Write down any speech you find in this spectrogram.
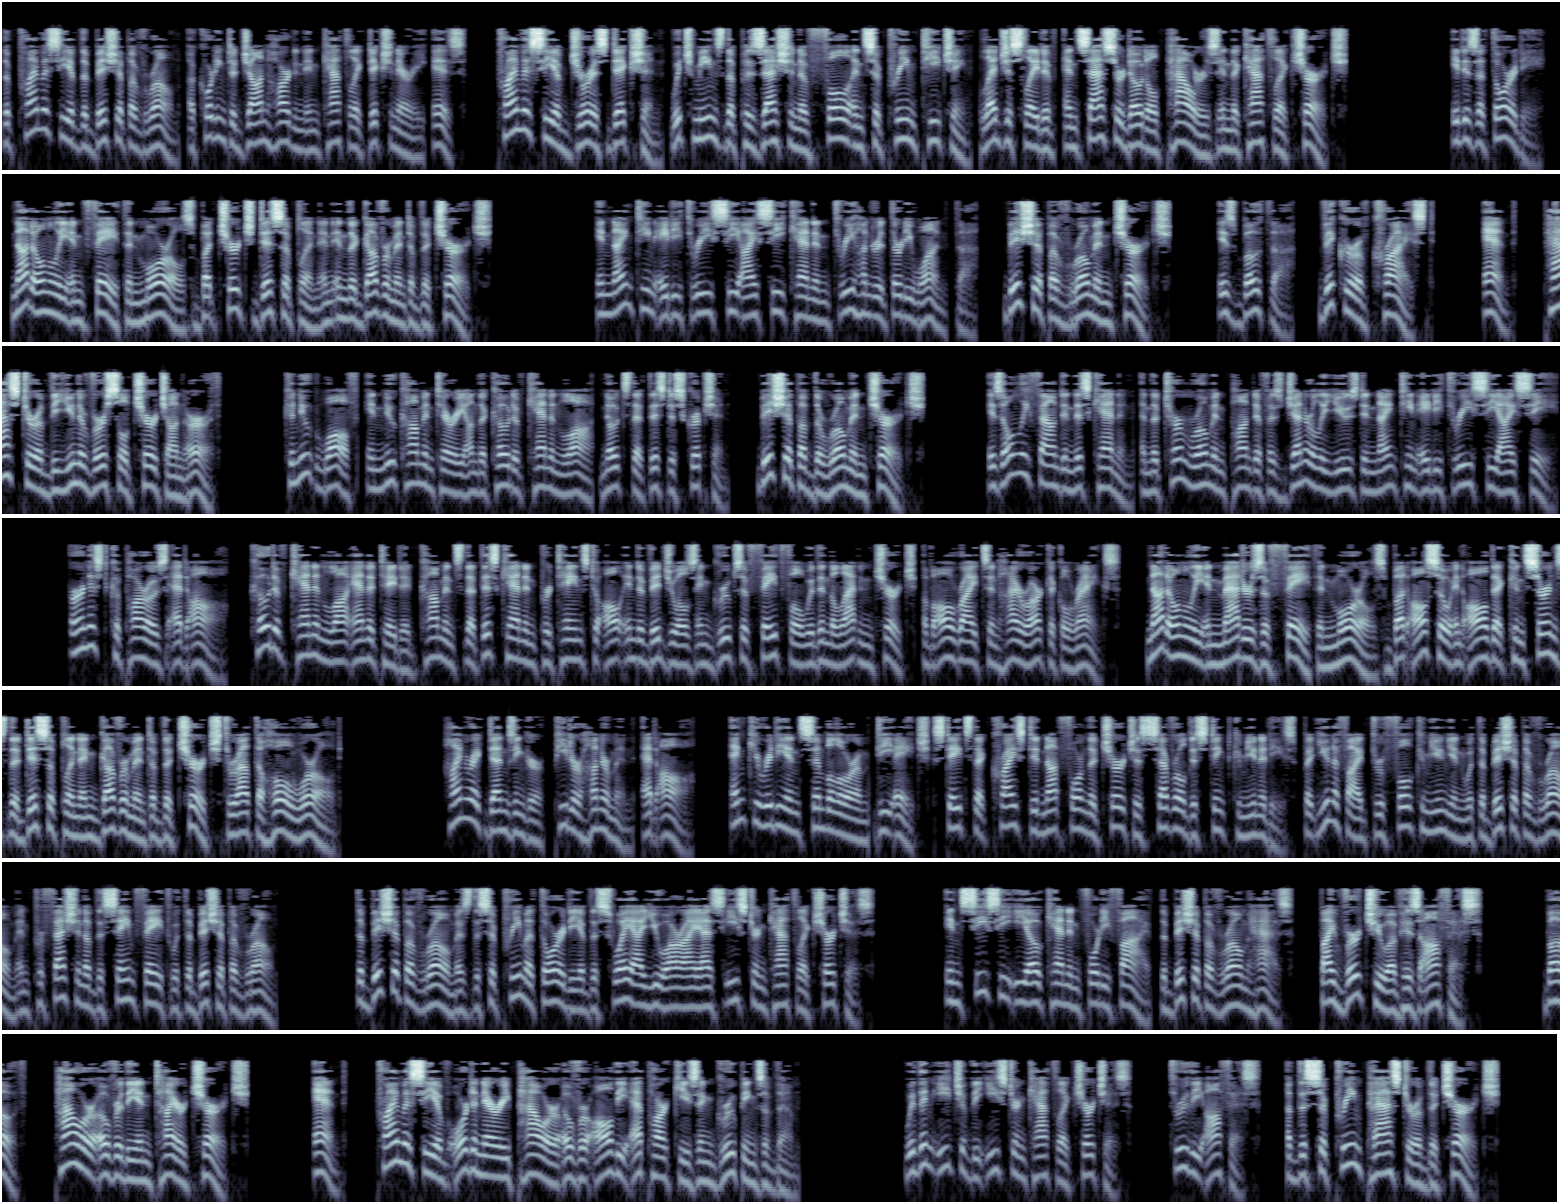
The primacy of the Bishop of Rome, according to John Hardon in Catholic Dictionary, is Primacy of jurisdiction, which means the possession of full and supreme teaching, legislative, and sacerdotal powers in the Catholic Church. It is authority, not only in faith and morals but church discipline and in the government of the Church. In 1983 CIC Canon 331, the «Bishop of Roman Church» is both the «Vicar of Christ» and «Pastor of the Universal Church on earth». Knut Walf, in New Commentary on the Code of Canon Law, notes that this description, "'Bishop of the Roman Church' is only found in this canon, and the term Roman pontiff is generally used in 1983 CIC. Ernest Caparros et al. Code of Canon Law Annotated comments that this canon pertains to all individuals and groups of faithful within the Latin Church, of all rites and hierarchical ranks not only in matters of faith and morals but also in all that concerns the discipline and government of the Church throughout the whole world." Heinrich Denzinger, Peter Hünermann, et al. Enchiridion Symbolorum DH states that Christ did not form the Church as several distinct communities, but unified through full communion with the Bishop of Rome and profession of the same faith with the Bishop of Rome. The Bishop of Rome is the supreme authority of the Sui Iuris Eastern Catholic Churches. In CCEO Canon 45, the Bishop of Rome has, by virtue of his office, both power over the entire Church and primacy of ordinary power over all the eparchies and groupings of them within each of the Eastern Catholic Churches. Through the office of the Supreme Pastor of the Church,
